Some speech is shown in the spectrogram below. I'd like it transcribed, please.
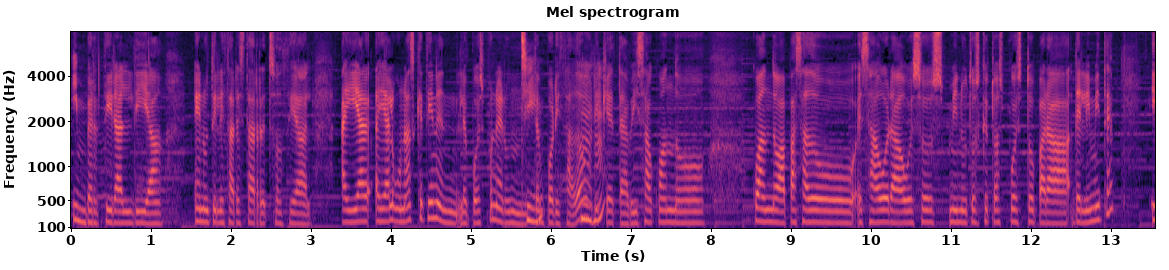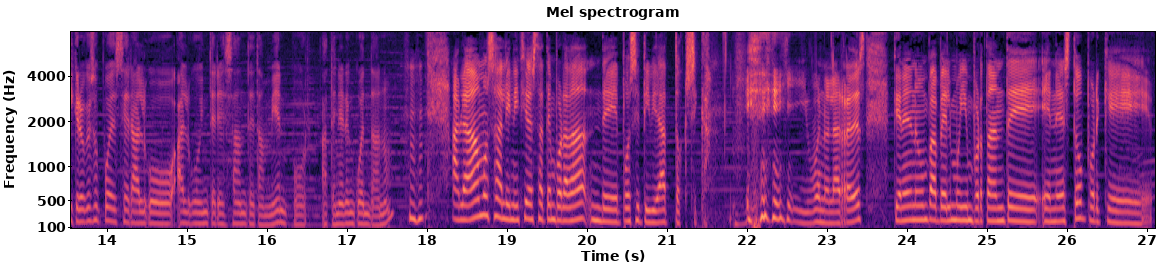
invertir al día en utilizar esta red social. Hay, hay algunas que tienen, le puedes poner un sí. temporizador uh -huh. y que te avisa cuando cuando ha pasado esa hora o esos minutos que tú has puesto para de límite y creo que eso puede ser algo, algo interesante también por, a tener en cuenta, ¿no? Hablábamos al inicio de esta temporada de positividad tóxica. y bueno, las redes tienen un papel muy importante en esto porque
